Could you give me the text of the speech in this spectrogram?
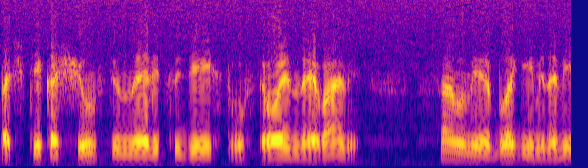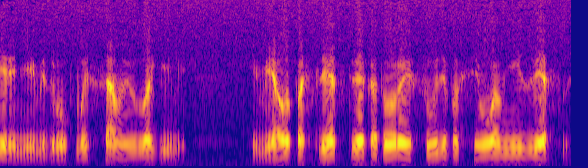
Почти кощунственное лицедейство, устроенное вами, самыми благими намерениями, друг мой, самыми благими, имело последствия, которые, судя по всему, вам неизвестны.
